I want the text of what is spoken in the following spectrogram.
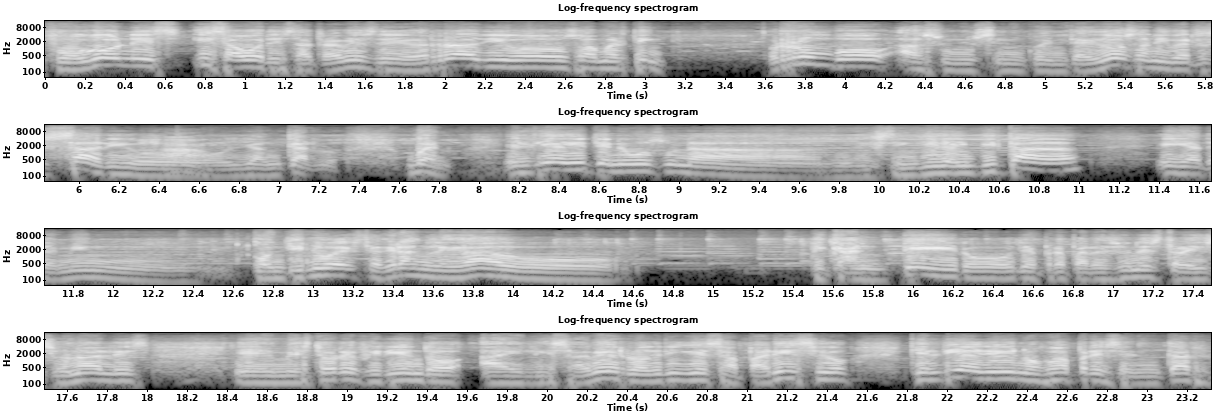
Fogones y Sabores a través de Radio San Martín rumbo a su 52 aniversario, ah. Giancarlo. Bueno, el día de hoy tenemos una distinguida invitada. Ella también continúa este gran legado picantero de preparaciones tradicionales. Eh, me estoy refiriendo a Elizabeth Rodríguez Aparicio, que el día de hoy nos va a presentar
